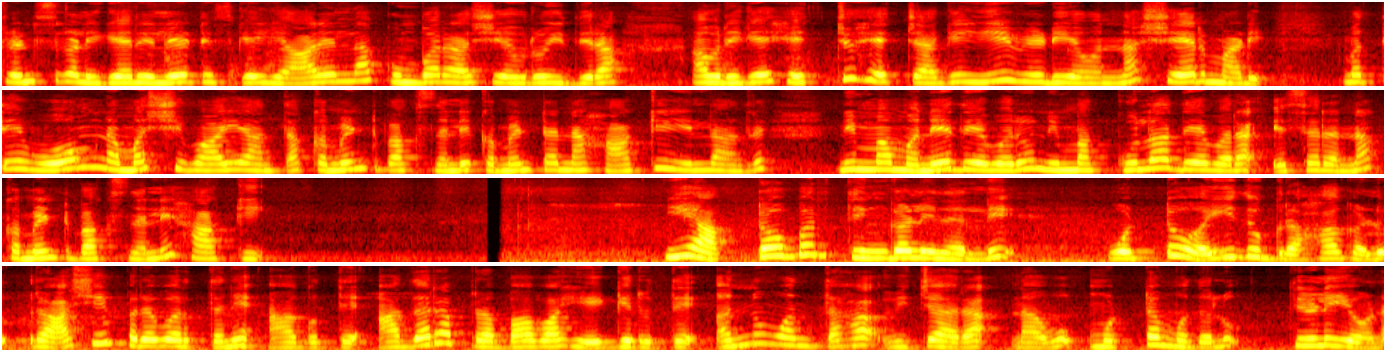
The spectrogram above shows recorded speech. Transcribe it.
ಫ್ರೆಂಡ್ಸ್ಗಳಿಗೆ, ರಿಲೇಟಿವ್ಸ್ಗೆ, ಯಾರೆಲ್ಲ ಕುಂಭರಾಶಿಯವರು ಇದ್ದೀರಾ, ಅವರಿಗೆ ಹೆಚ್ಚು ಹೆಚ್ಚಾಗಿ ಈ ವಿಡಿಯೋವನ್ನು ಶೇರ್ ಮಾಡಿ. ಮತ್ತು ಓಂ ನಮ ಶಿವಾಯ ಅಂತ ಕಮೆಂಟ್ ಬಾಕ್ಸ್ನಲ್ಲಿ ಕಮೆಂಟನ್ನು ಹಾಕಿ, ಇಲ್ಲ ಅಂದರೆ ನಿಮ್ಮ ಮನೆ ದೇವರು, ನಿಮ್ಮ ಕುಲ ದೇವರ ಹೆಸರನ್ನು ಕಮೆಂಟ್ ಬಾಕ್ಸ್ನಲ್ಲಿ ಹಾಕಿ. ಈ ಅಕ್ಟೋಬರ್ ತಿಂಗಳಿನಲ್ಲಿ ಒಟ್ಟು ಐದು ಗ್ರಹಗಳು ರಾಶಿ ಪರಿವರ್ತನೆ ಆಗುತ್ತೆ. ಅದರ ಪ್ರಭಾವ ಹೇಗಿರುತ್ತೆ ಅನ್ನುವಂತಹ ವಿಚಾರ ನಾವು ಮೊಟ್ಟ ಮೊದಲು ತಿಳಿಯೋಣ.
